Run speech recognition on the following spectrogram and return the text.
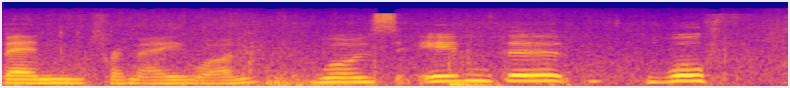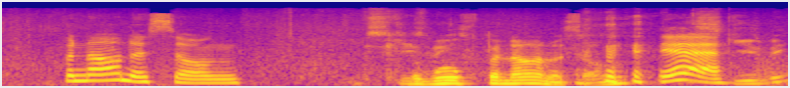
ben from A1 was in the Wolf Banana song. Excuse the me. Wolf Banana song. Yeah, Excuse me.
